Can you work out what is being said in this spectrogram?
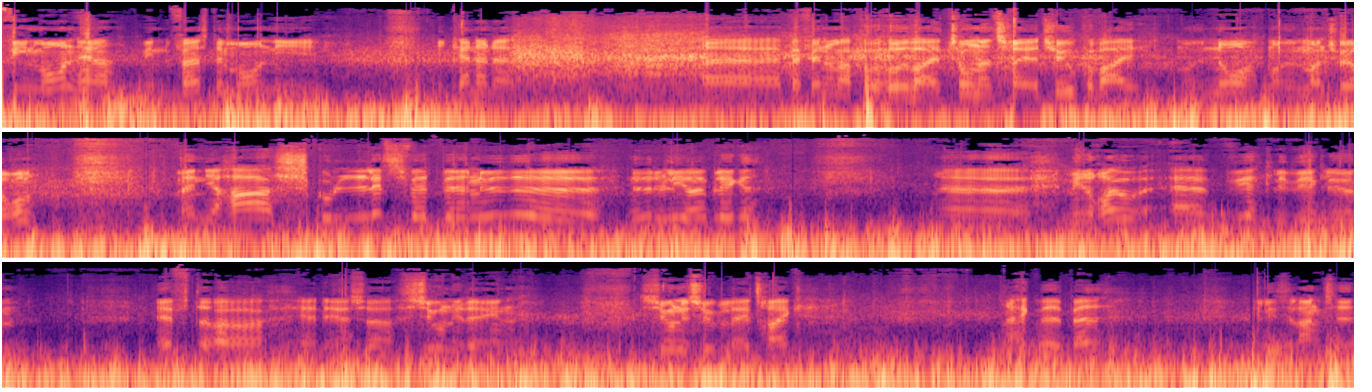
fin morgen her. Min første morgen i, i Canada. Uh, befinder mig på hovedvej 223 på vej mod nord, mod Montreal. Men jeg har sgu lidt svært ved at nyde, uh, nyde det lige i øjeblikket. Uh, min røv er virkelig, virkelig øm. Efter, ja det er så syvende dagen, syvende cykeldag i træk. Jeg har ikke været i bad i lige så lang tid.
